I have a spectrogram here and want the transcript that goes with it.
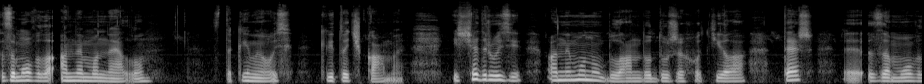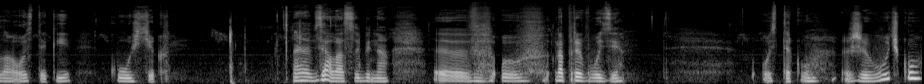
замовила анемонелу з такими ось квіточками. І ще, друзі, анемону бланду дуже хотіла. Теж е, замовила ось такий кущик. Е, Взяла собі на, е, на привозі ось таку живучку.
